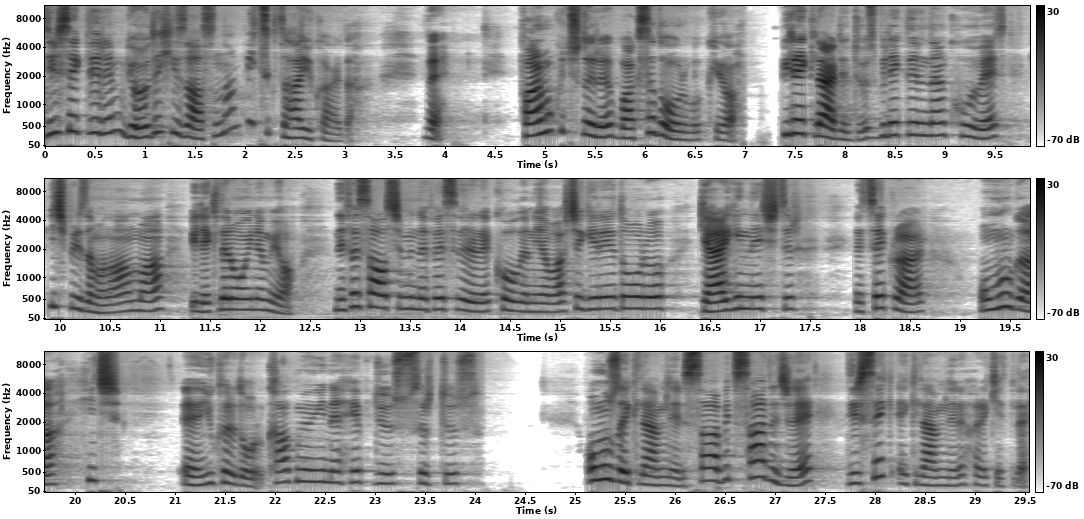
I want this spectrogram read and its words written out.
Dirseklerim gövde hizasından bir tık daha yukarıda. Ve parmak uçları baksa doğru bakıyor. Bilekler de düz. Bileklerinden kuvvet hiçbir zaman alma. Bilekler oynamıyor. Nefes al şimdi nefes vererek kollarını yavaşça geriye doğru gerginleştir. Ve tekrar omurga hiç e, yukarı doğru kalkmıyor yine. Hep düz, sırt düz. Omuz eklemleri sabit. Sadece dirsek eklemleri hareketli.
